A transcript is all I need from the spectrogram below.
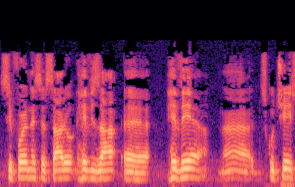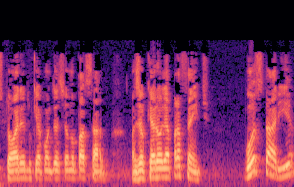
se for necessário revisar é, rever, né, discutir a história do que aconteceu no passado. Mas eu quero olhar para frente. Gostaria,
